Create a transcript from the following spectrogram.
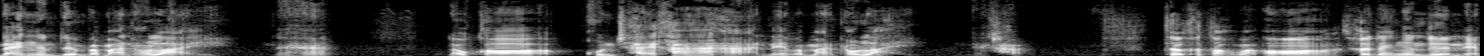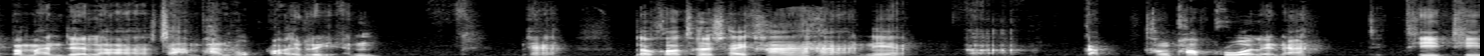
ได้เงินเดือนประมาณเท่าไหร่นะฮะแล้วก็คุณใช้ค่าอาหารเนี่ยประมาณเท่าไหร่นะครับ เธอก็ตอบว่าอ๋อเธอได้เงินเดือนเนี่ยประมาณเดือนละ3,600เหรียญนะแล้วก็เธอใช้ค่าอาหารเนี่ยกับทั้งครอบครัวเลยนะที่ที่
